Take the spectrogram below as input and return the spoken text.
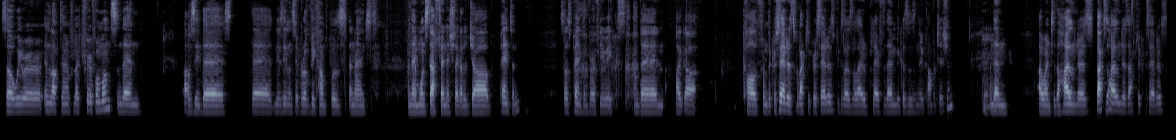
So we were in lockdown for like three or four months, and then obviously the the New Zealand Super Rugby camp was announced, and then once that finished, I got a job painting. So I was painting for a few weeks, and then I got called from the Crusaders to go back to the Crusaders because I was allowed to play for them because it was a new competition. Mhm. And then I went to the Highlanders, back to the Highlanders after the Crusaders,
